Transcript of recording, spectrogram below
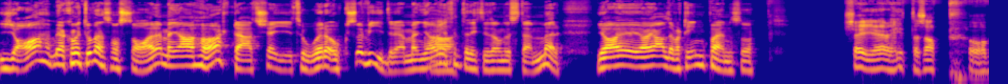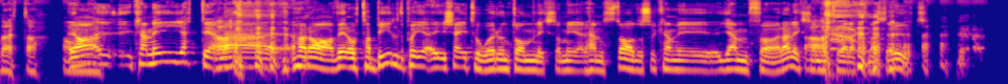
Ja, men jag kommer inte ihåg vem som sa det, men jag har hört det att tjejtoor är också vidriga, men jag Ja. vet inte riktigt om det stämmer. Jag, jag har ju aldrig varit in på en så... Tjejer, hittas upp och berätta. Om, Ja, kan ni jättegärna höra av er och ta bild på er- tjejtoor runt om liksom i er hemstad och så kan vi jämföra liksom hur toaletterna ser ut.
